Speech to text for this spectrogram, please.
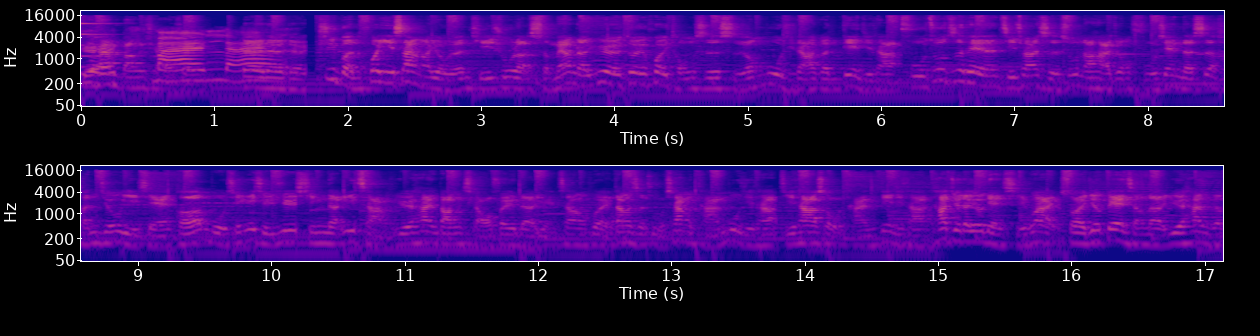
约翰邦乔菲。对对对。剧本会议上啊，有人提出了什么样的乐队会同时使用木吉他跟电吉他？辅助制片人吉川史树脑海中浮现的是很久以前和母亲一起去听的一场约翰邦乔菲的演唱会，当时主唱弹木吉他，吉他手弹电吉他，他觉得有点奇怪，所以就变成了约翰跟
